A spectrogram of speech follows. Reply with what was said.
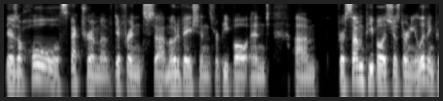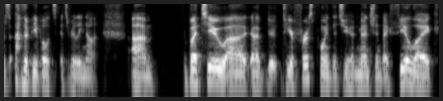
there's a whole spectrum of different uh, motivations for people. And um, for some people it's just earning a living. For other people it's it's really not. Um, but to uh, uh, to your first point that you had mentioned i feel like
